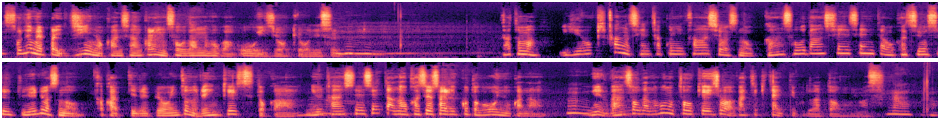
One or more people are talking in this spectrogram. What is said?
それでもやっぱり寺院の患者さんからの相談の方が多い状況です。あと、まあ、医療機関の選択に関しては、その、がん相談支援センターを活用するというよりは、その、かかっている病院との連携室とか、入退支援センターの活用されることが多いのかな。うん、がん相談の方の統計上上がっていきたいということだと思います。なるほど。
